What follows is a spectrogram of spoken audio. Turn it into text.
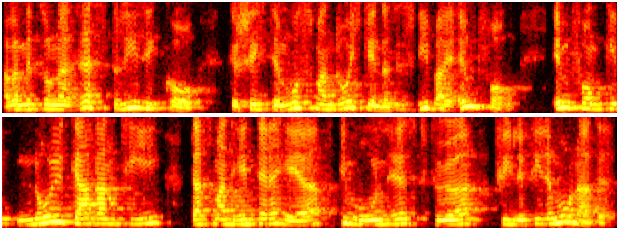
aber mit so einer Restrisikogeschichte muss man durchgehen. Das ist wie bei Impfung. Impfung gibt null Garantie, dass man hinterher immun ist für viele, viele Monate.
